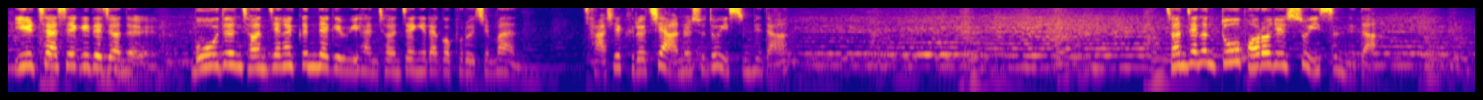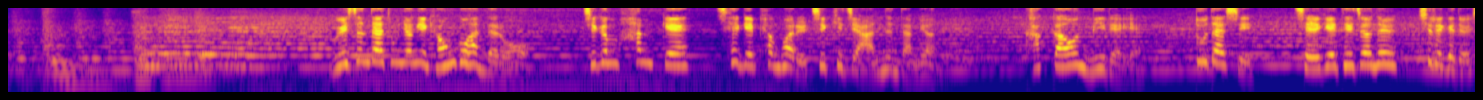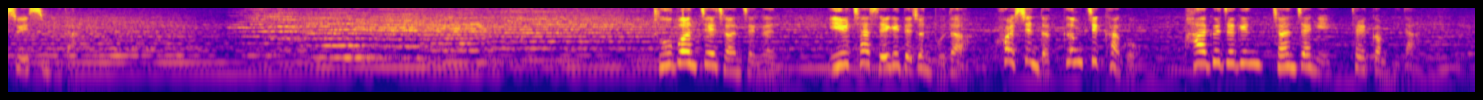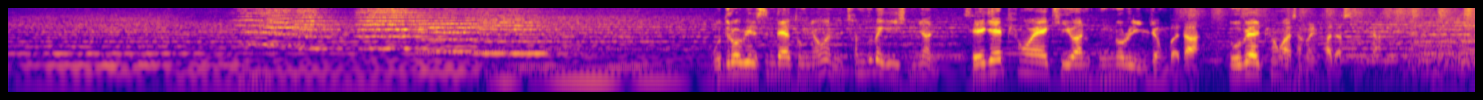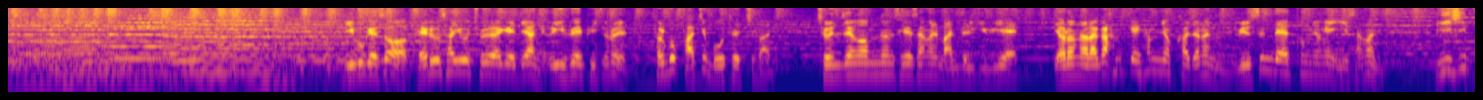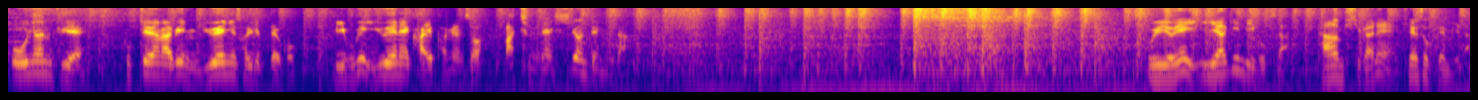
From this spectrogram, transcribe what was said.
1차 세계대전을 모든 전쟁을 끝내기 위한 전쟁이라고 부르지만 사실 그렇지 않을 수도 있습니다. 전쟁은 또 벌어질 수 있습니다. 윌슨 대통령이 경고한 대로 지금 함께 세계 평화를 지키지 않는다면 가까운 미래에 또다시 세계 대전을 치르게 될 수 있습니다. 두 번째 전쟁은 1차 세계대전보다 훨씬 더 끔찍하고 파괴적인 전쟁이 될 겁니다. 우드로 윌슨 대통령은 1920년 세계 평화에 기여한 공로를 인정받아 노벨 평화상을 받았습니다. 미국에서 베르사유 조약에 대한 의회 비준을 결국 받지 못했지만 전쟁 없는 세상을 만들기 위해 여러 나라가 함께 협력하자는 윌슨 대통령의 이상은 25년 뒤에 국제연합인 유엔이 설립되고 미국이 유엔에 가입하면서 마침내 실현됩니다. 부유의 이야기 미국사 다음 시간에 계속됩니다.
